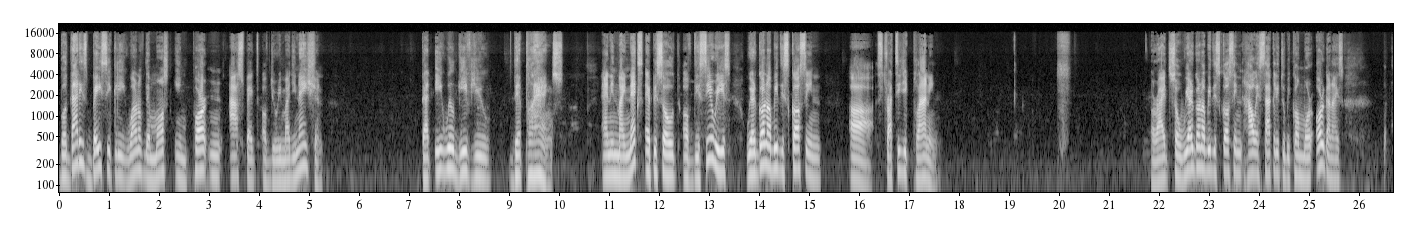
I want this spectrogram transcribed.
But that is basically one of the most important aspects of your imagination. That it will give you the plans. And in my next episode of this series, we are going to be discussing uh, strategic planning. All right. So we are going to be discussing how exactly to become more organized.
